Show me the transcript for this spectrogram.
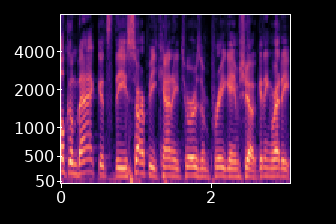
Welcome back. It's the Sarpy County Tourism pregame show. Getting ready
